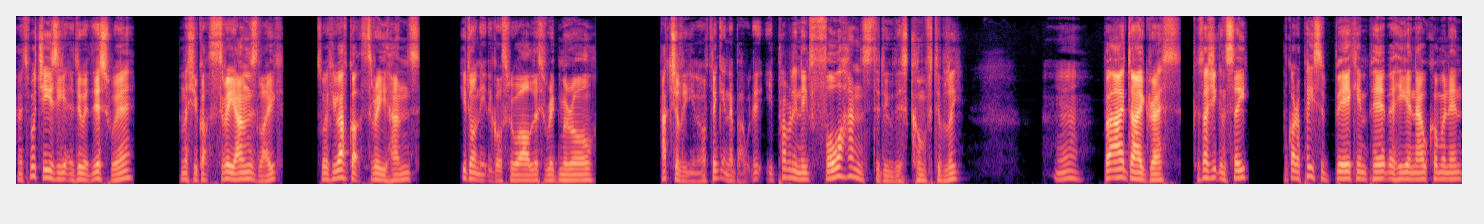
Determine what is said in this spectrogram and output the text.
And it's much easier to do it this way, unless you've got three hands like. So if you have got three hands, you don't need to go through all this rigmarole. Actually, you know, thinking about it, you probably need four hands to do this comfortably. Yeah. But I digress, because as you can see, I've got a piece of baking paper here now coming in,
